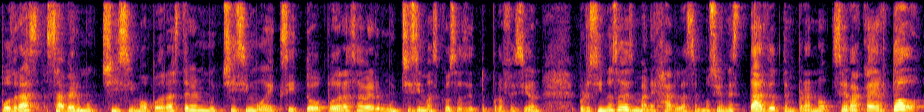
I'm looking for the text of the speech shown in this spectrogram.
podrás saber muchísimo, podrás tener muchísimo éxito, podrás saber muchísimas cosas de tu profesión, pero si no sabes manejar las emociones, tarde o temprano se va a caer todo.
